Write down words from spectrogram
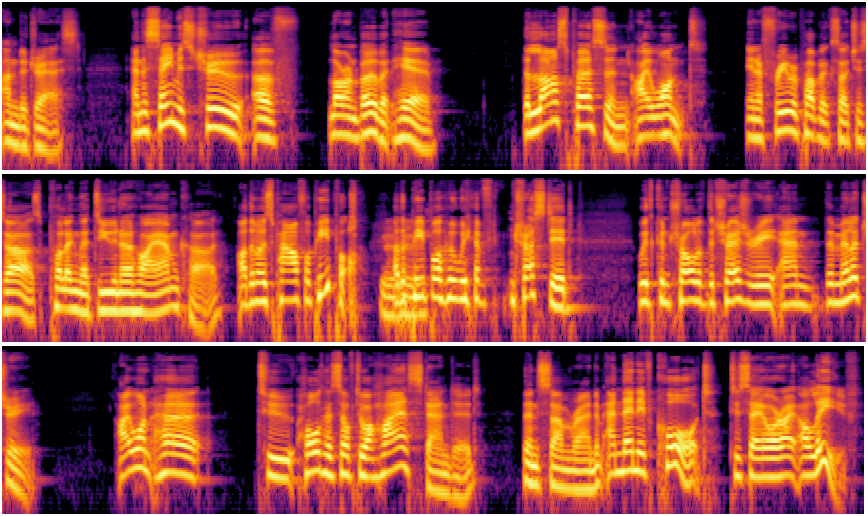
underdressed. And the same is true of Lauren Boebert here. The last person I want in a free republic such as ours pulling the do you know who I am card are the most powerful people, mm-hmm. are the mm-hmm. people who we have trusted with control of the treasury and the military. I want her to hold herself to a higher standard than some random, and then, if caught, to say, All right, I'll leave.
